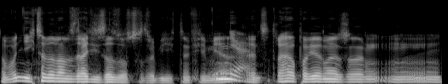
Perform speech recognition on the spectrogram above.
No bo nie chcemy wam zdradzić za dużo, co zrobili w tym filmie, nie. więc trochę opowiemy, że mm,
